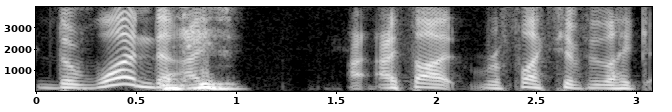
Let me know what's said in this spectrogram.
the one that I I I thought reflective, like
